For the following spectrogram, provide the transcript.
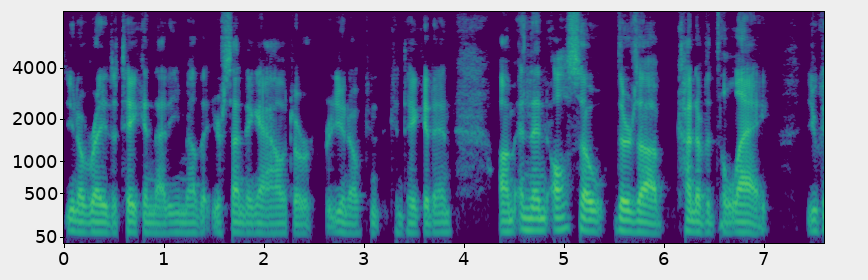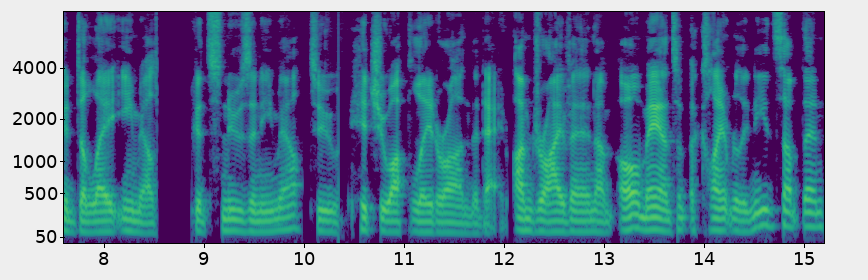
you know, ready to take in that email that you're sending out, or you know can can take it in. Um, and then also there's a kind of a delay. You can delay emails. You could snooze an email to hit you up later on the day. I'm driving. I'm oh man, some, a client really needs something.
